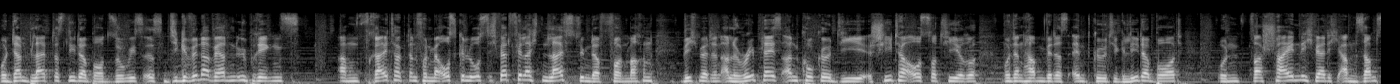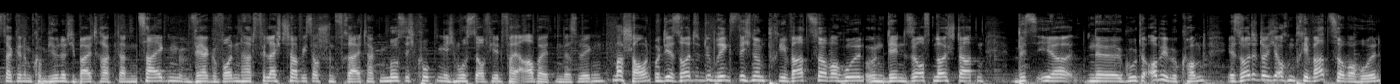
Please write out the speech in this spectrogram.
und dann bleibt das Leaderboard so, wie es ist. Die Gewinner werden übrigens am Freitag dann von mir ausgelost. Ich werde vielleicht einen Livestream davon machen, wie ich mir dann alle Replays angucke, die Cheater aussortiere und dann haben wir das endgültige Leaderboard. Und wahrscheinlich werde ich am Samstag in einem Community-Beitrag dann zeigen, wer gewonnen hat. Vielleicht schaffe ich es auch schon Freitag. Muss ich gucken. Ich musste auf jeden Fall arbeiten. Deswegen mal schauen. Und ihr solltet übrigens nicht nur einen Privatserver holen und den so oft neu starten, bis ihr eine gute Obby bekommt. Ihr solltet euch auch einen Privatserver holen,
